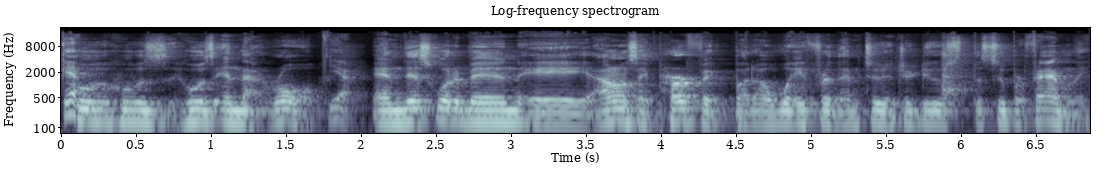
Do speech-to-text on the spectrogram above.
Yeah. Who, who's who's in that role? Yeah. and this would have been a I don't want to say perfect, but a way for them to introduce the super family.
